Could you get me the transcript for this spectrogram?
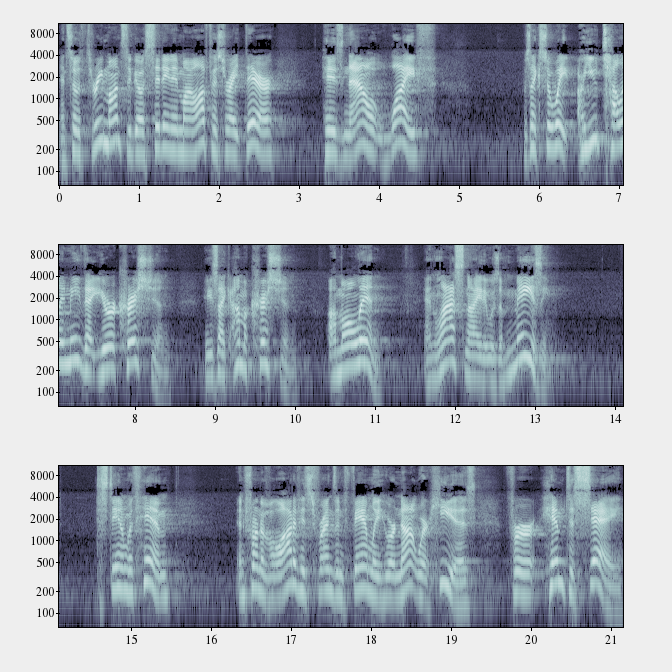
And so, three months ago, sitting in my office right there, his now wife was like, So, wait, are you telling me that you're a Christian? He's like, I'm a Christian. I'm all in. And last night, it was amazing to stand with him in front of a lot of his friends and family who are not where he is, for him to say,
